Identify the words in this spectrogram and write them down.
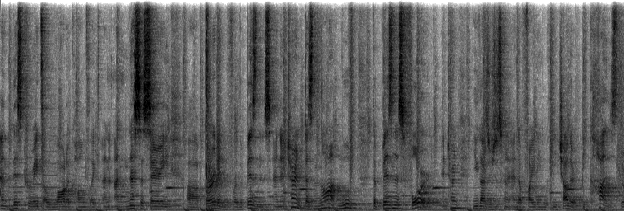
and this creates a lot of conflict and unnecessary uh, burden for the business and in turn does not move the business forward. In turn, you guys are just gonna end up fighting with each other because the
